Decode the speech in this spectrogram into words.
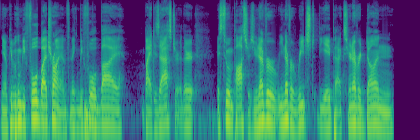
You know, people can be fooled by triumph and they can be fooled by, by disaster. They're, it's two imposters. You never, you never reached the apex. You're never done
